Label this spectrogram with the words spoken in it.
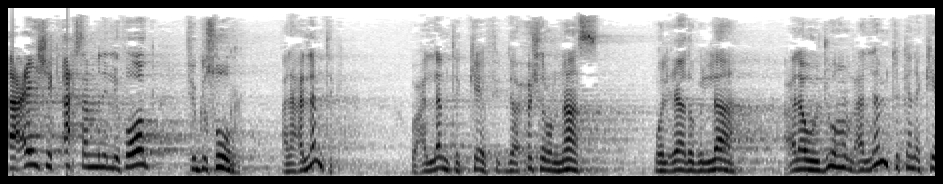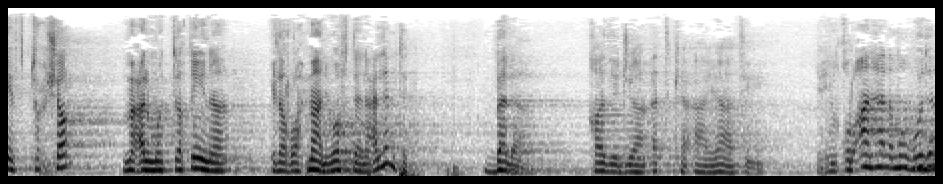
أعيشك أحسن من اللي فوق في قصور. أنا علمتك. وعلمتك كيف إذا حشر الناس والعياذ بالله على وجوههم علمتك أنا كيف تحشر مع المتقين إلى الرحمن وفدا علمتك. بلى قد جاءتك آياتي. يعني القرآن هذا مو هدى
